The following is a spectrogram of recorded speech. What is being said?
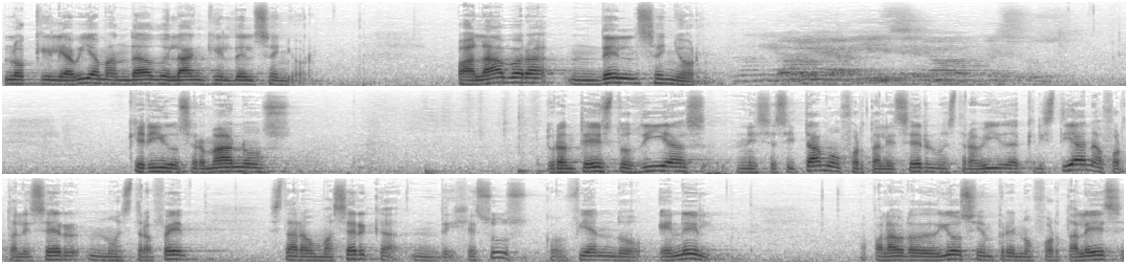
lo que le había mandado el ángel del Señor. Palabra del Señor. Queridos hermanos, durante estos días necesitamos fortalecer nuestra vida cristiana, fortalecer nuestra fe, estar aún más cerca de Jesús, confiando en Él. La palabra de Dios siempre nos fortalece,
